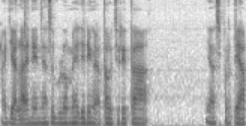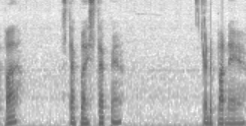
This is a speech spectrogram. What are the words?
ngejalaninnya sebelumnya, jadi nggak tahu ceritanya seperti apa, step by stepnya, ke depannya ya.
